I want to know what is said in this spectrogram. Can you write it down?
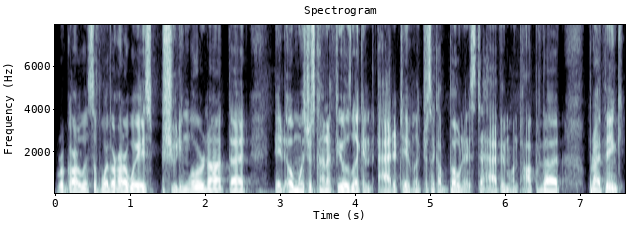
regardless of whether Hardaway is shooting well or not, that it almost just kind of feels like an additive, like just like a bonus to have him on top of that. But I think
